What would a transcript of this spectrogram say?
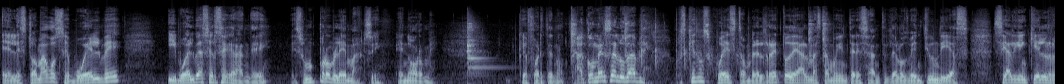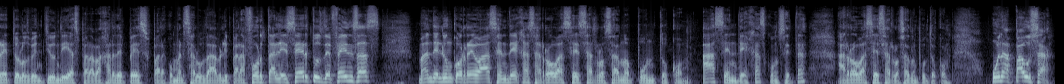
el estómago se vuelve y vuelve a hacerse grande. ¿eh? Es un problema sí. enorme. Qué fuerte nota. A comer saludable. Pues qué nos cuesta, hombre. El reto de alma está muy interesante, el de los 21 días. Si alguien quiere el reto de los 21 días para bajar de peso, para comer saludable y para fortalecer tus defensas, mándele un correo a cendejas arroba cesarlozano.com. A cendejas con z arroba. Una pausa.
